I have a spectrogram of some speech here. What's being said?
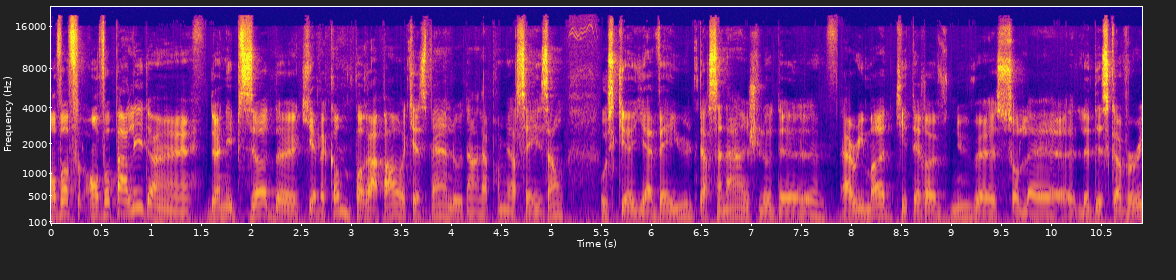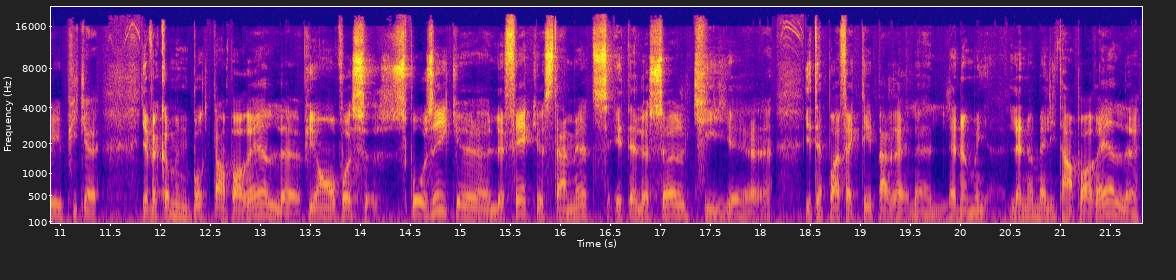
on va, parler d'un épisode euh, qui avait comme pas rapport quasiment là, dans la première saison, où il y avait eu le personnage de Harry Mudd qui était revenu euh, sur le, Discovery, puis qu'il y avait comme une boucle temporelle. Euh, puis on va supposer que le fait que Stamets était le seul qui n'était pas affecté par l'anomalie temporelle,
